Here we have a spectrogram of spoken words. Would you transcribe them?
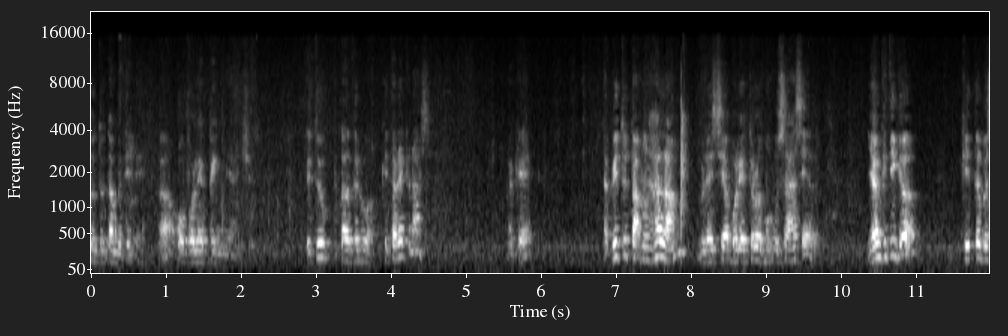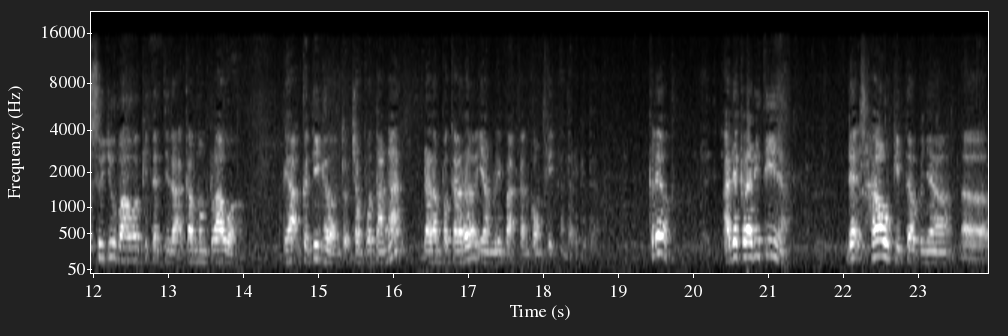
Tuntutan bertindih, uh, overlapping isu. Itu perkara kedua. Kita recognize. Okey. Tapi itu tak menghalang Malaysia boleh terus mengusaha hasil. Yang ketiga, kita bersetuju bahawa kita tidak akan mempelawa pihak ketiga untuk campur tangan dalam perkara yang melibatkan konflik antara kita. Clear? Ada claritinya. That's how kita punya uh,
